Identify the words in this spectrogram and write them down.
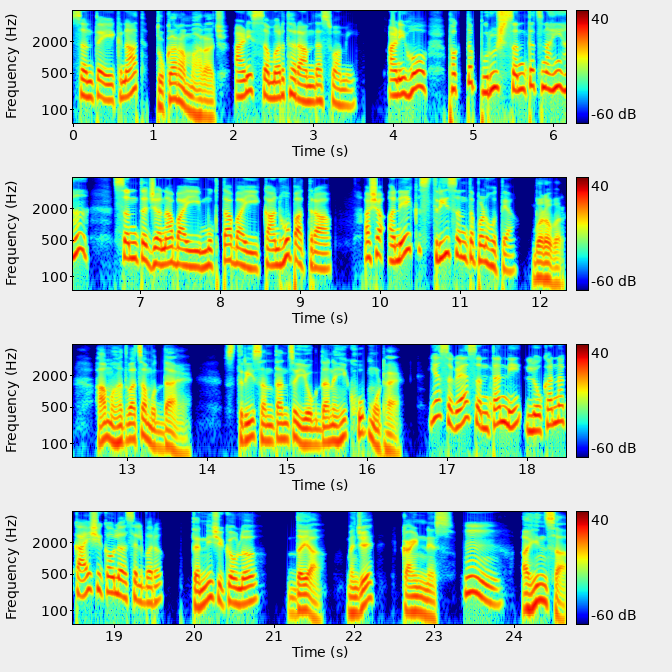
संत एकनाथ तुकाराम महाराज. आणि समर्थ रामदास स्वामी. आणि हो फक्त पुरुष संतच नाही हं? संत जनाबाई मुक्ताबाई कान्होपात्रा अशा अनेक स्त्री संत पण होत्या. बरोबर. हा महत्त्वाचा मुद्दा आहे. स्त्री संतांचं योगदानही खूप मोठं आहे. या सगळ्या संतांनी लोकांना काय शिकवलं असेल बरं? त्यांनी शिकवलं दया म्हणजे काइंडनेस अहिंसा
